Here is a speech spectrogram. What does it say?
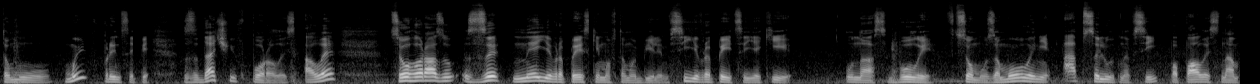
тому ми, в принципі, з задачею впорались. Але цього разу з неєвропейським автомобілем. Всі європейці, які у нас були в цьому замовленні, абсолютно всі попались нам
